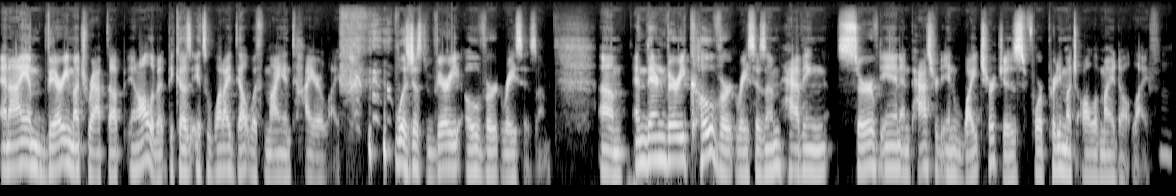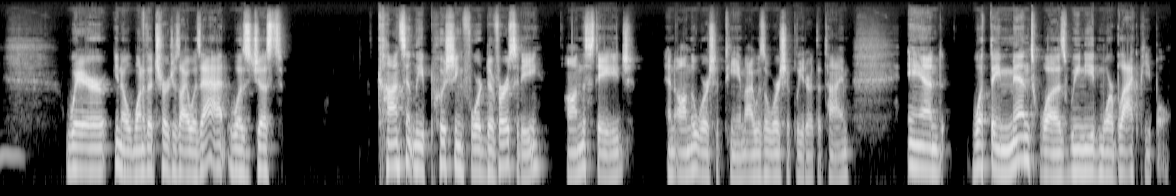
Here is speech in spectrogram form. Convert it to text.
And I am very much wrapped up in all of it because it's what I dealt with my entire life was just very overt racism. Um, and then very covert racism, having served in and pastored in white churches for pretty much all of my adult life. Mm-hmm. Where, you know, one of the churches I was at was just constantly pushing for diversity on the stage and on the worship team. I was a worship leader at the time. And what they meant was we need more black people.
